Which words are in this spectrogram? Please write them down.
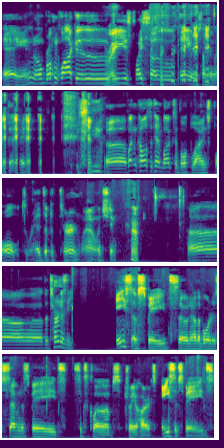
hey, you know, broken clock uh, Right. twice a day or something like that, right? uh, button calls to 10 bucks and both blinds fold. So we're heads up to the turn. Wow, interesting. Huh. Uh, the turn is the ace of spades. So now the board is seven of spades, six clubs, trey of hearts, ace of spades,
